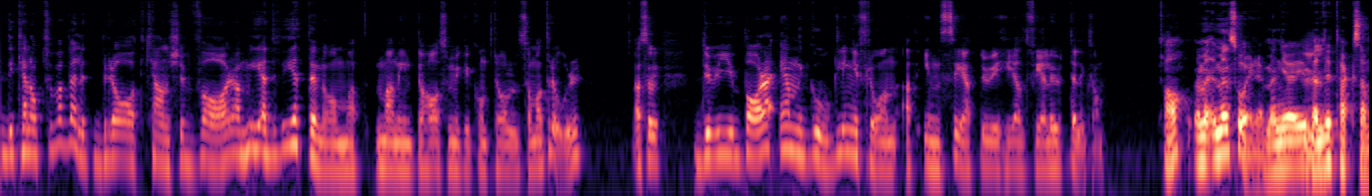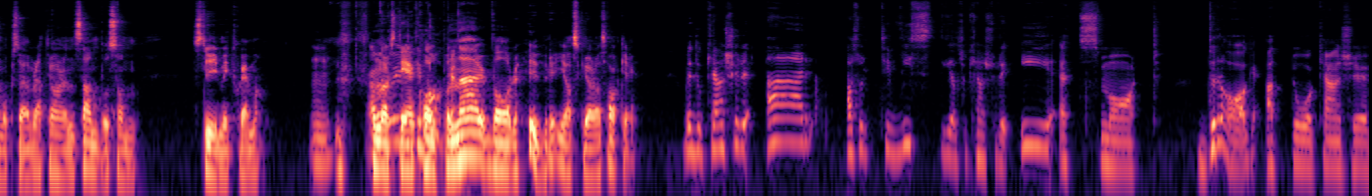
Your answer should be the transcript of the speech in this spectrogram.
det- kan också vara väldigt bra att kanske vara medveten om att man inte har så mycket kontroll som man tror. Alltså, du är ju bara en googling ifrån att inse att du är helt fel ute liksom. Ja, men, men så är det. Men jag är väldigt tacksam också över att jag har en sambo som styr mitt schema. Mm. Hon har stenkoll på när, var, hur jag ska göra saker. Men då kanske det är, alltså till viss del så kanske det är ett smart drag att då kanske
